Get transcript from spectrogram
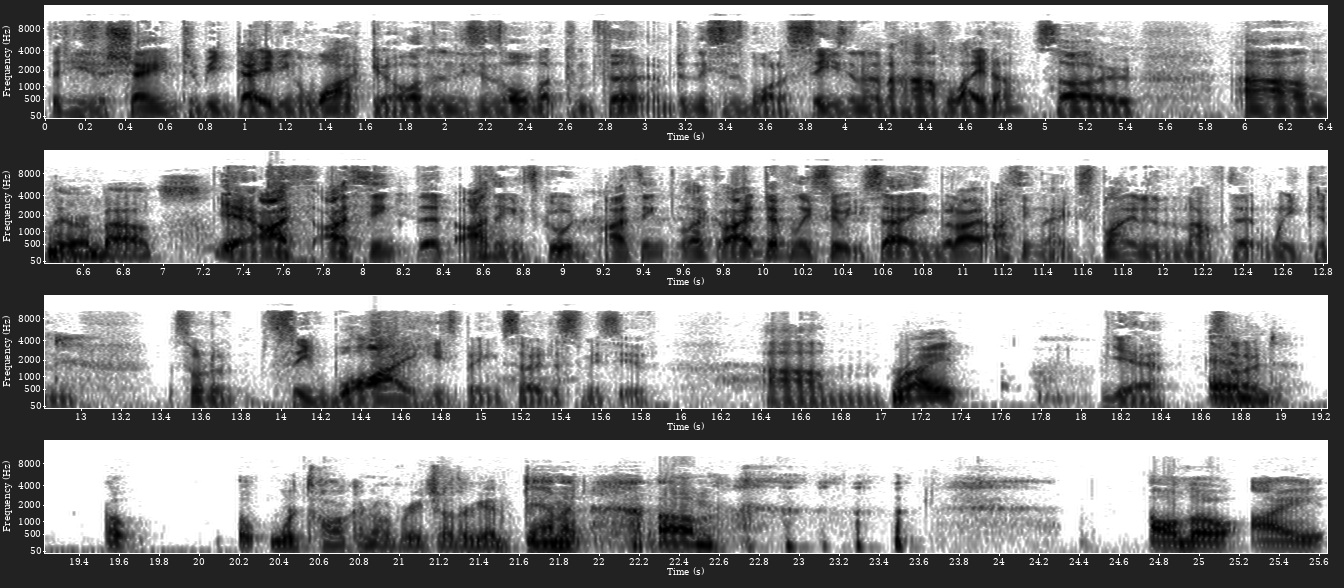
that he's ashamed to be dating a white girl and then this is all but confirmed and this is what, a season and a half later? So, um, Thereabouts. yeah, I th- I think that I think it's good. I think like I definitely see what you're saying, but I, I think they explain it enough that we can sort of see why he's being so dismissive. Um, Right. yeah. And so oh, oh, we're talking over each other again. Damn it. Um, although I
